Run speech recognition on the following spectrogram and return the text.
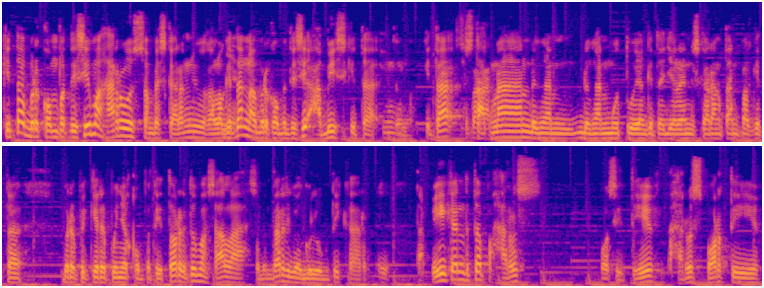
Kita berkompetisi mah harus sampai sekarang juga. Kalau ya. kita nggak berkompetisi habis kita gitu loh. Kita stagnan dengan dengan mutu yang kita jalani sekarang tanpa kita berpikir punya kompetitor itu masalah sebentar juga gulung tikar. Tapi kan tetap harus positif harus sportif.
